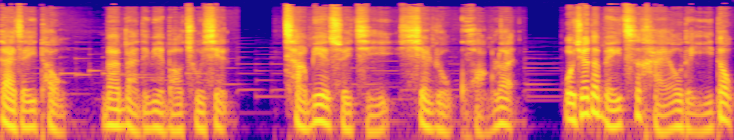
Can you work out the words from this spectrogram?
带着一桶满满的面包出现。场面随即陷入狂乱，我觉得每一次海鸥的移动，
